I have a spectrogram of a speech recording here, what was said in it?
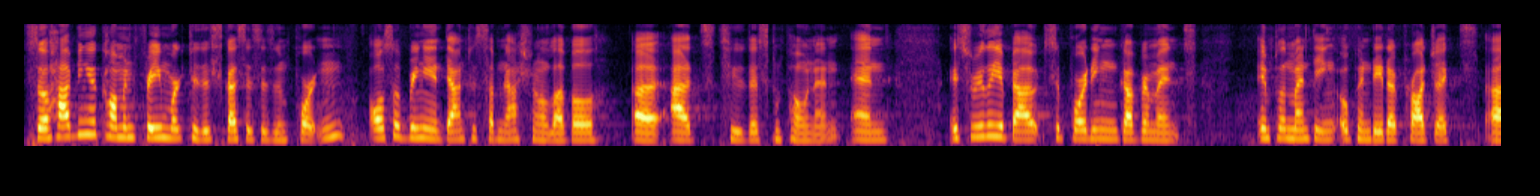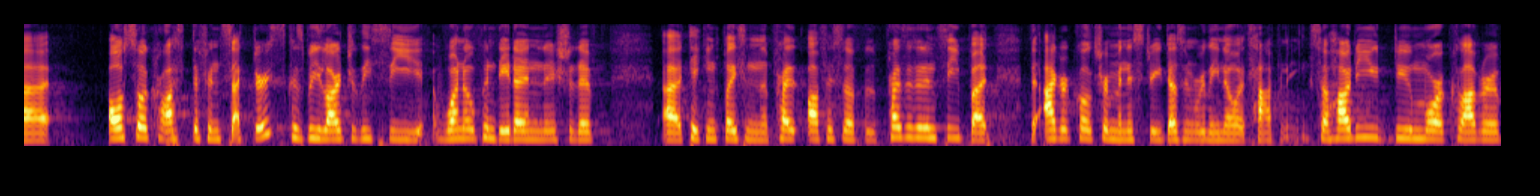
So having a common framework to discuss this is important. Also bringing it down to subnational level uh, adds to this component. And it's really about supporting government implementing open data projects uh, also across different sectors, because we largely see one open data initiative uh, taking place in the Office of the Presidency, but the Agriculture Ministry doesn't really know what's happening. So how do you do more collaborative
